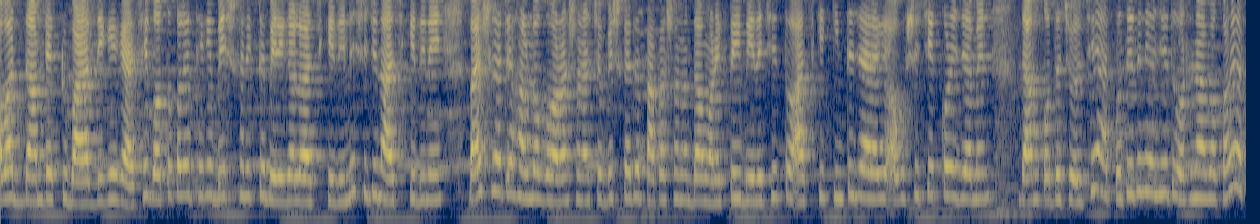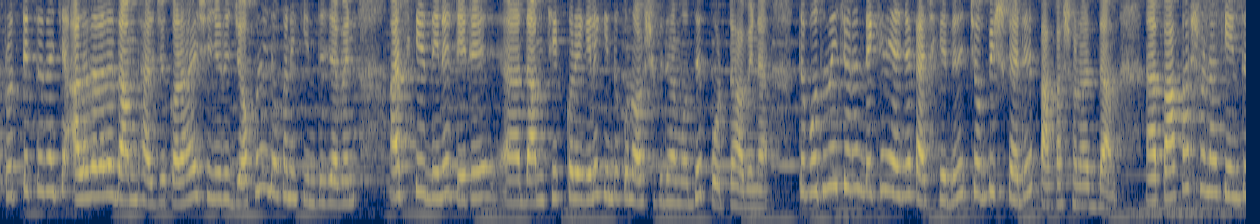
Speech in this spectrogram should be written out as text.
আবার দামটা একটু বাড়ার দিকে গেছে। গতকালের থেকে বেশ খানিকটা বেড়ে গেল আজকের দিনে। সেই জন্য আজকের দিনে বাইশ কাটে হলমার্ক গহনা সোনা চব্বিশ কাটে পাকা সোনার দাম অনেকটাই বেড়েছে। তো আজকে কিনতে যাওয়ার আগে অবশ্যই চেক করে যাবেন দাম কত চলছে। আর প্রতিদিনই যেহেতু ওঠানামা করে, আর প্রত্যেকটা রাজ্যে আলাদা আলাদা দাম ধার্য করা হয় সেই জন্য যখনই দোকানে কিনতে যাবেন, আজকের দিনে ডেটে দাম চেক করে গেলে কিন্তু কোনো অসুবিধার মধ্যে পড়তে হবে না। তো প্রথমেই চলুন দেখে নেওয়া যাক আজকের দিনে চব্বিশ ক্যারেটের পাকা সোনার দাম। পাকা সোনা কিন্তু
